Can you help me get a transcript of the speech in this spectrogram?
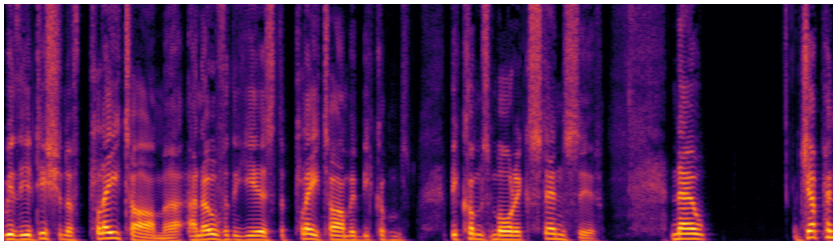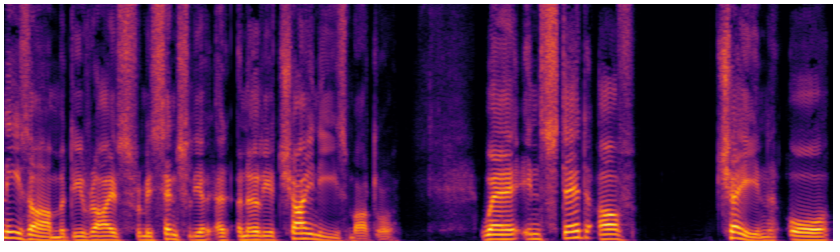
with the addition of plate armor, and over the years the plate armor becomes becomes more extensive. Now, Japanese armor derives from essentially a, an earlier Chinese model, where instead of chain or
